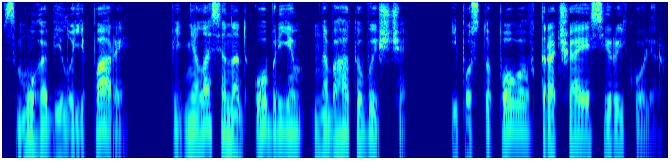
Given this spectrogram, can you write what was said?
Смуга білої пари піднялася над обрієм набагато вище і поступово втрачає сірий колір.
